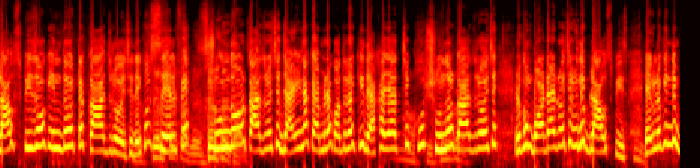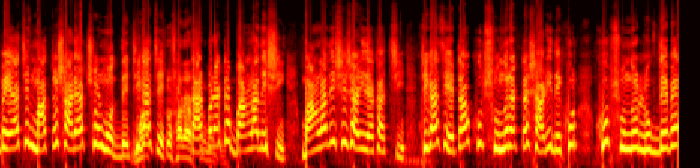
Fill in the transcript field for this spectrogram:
ব্লাউজ পিসও কিন্তু একটা কাজ রয়েছে দেখুন সেলফে সুন্দর কাজ। কাজ রয়েছে জানি না ক্যামেরা কতটা কি দেখা যাচ্ছে খুব সুন্দর কাজ। রয়েছে এরকম বর্ডার রয়েছে কিন্তু ব্লাউজ পিস। এগুলো কিন্তু পেয়ে যাচ্ছেন মাত্র সাড়ে আটশোর মধ্যে ঠিক আছে? 850 তারপর একটা বাংলাদেশি বাংলাদেশি শাড়ি দেখাচ্ছি ঠিক আছে? এটাও খুব সুন্দর একটা শাড়ি দেখুন খুব সুন্দর লুক দেবে।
